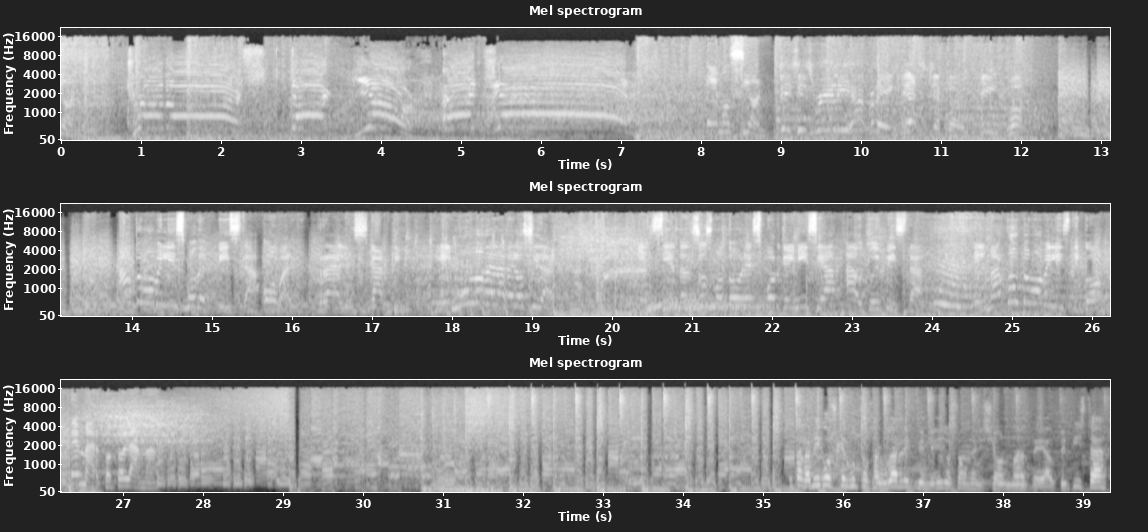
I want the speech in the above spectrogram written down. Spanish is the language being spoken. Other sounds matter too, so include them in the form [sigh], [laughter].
emoción. Drivers, start your engine! Emoción. This is really happening. Yes, Checo. P1. Automovilismo de pista, oval, rallies, karting. El mundo de la velocidad. Enciendan sus motores porque inicia Auto y Pista. El marco automovilístico de Marco Tolama. Tal amigos? Qué gusto saludarles. Bienvenidos a una edición más de Auto y Pista.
